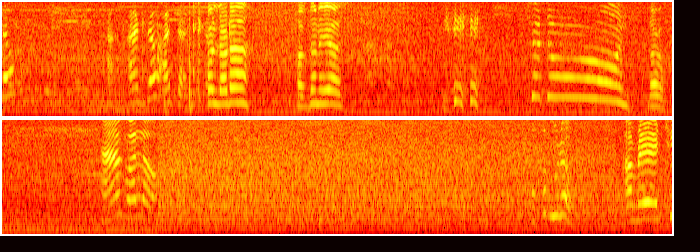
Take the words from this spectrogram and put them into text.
দাও হাত যাও আচ্ছা আচ্ছা। দাদা সাবধানে ধরো হ্যাঁ বলো। বুড়ো আমরা যাচ্ছি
